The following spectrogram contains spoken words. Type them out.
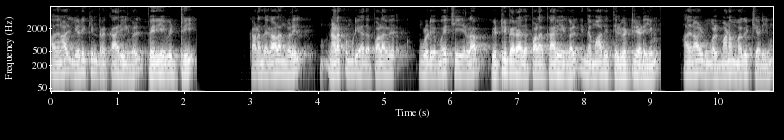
அதனால் எடுக்கின்ற காரியங்கள் பெரிய வெற்றி. கடந்த காலங்களில் நடக்க முடியாத பல உங்களுடைய முயற்சியெல்லாம் வெற்றி பெறாத பல காரியங்கள் இந்த மாதத்தில் வெற்றி அடையும். அதனால் உங்கள் மனம் மகிழ்ச்சி அடையும்.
